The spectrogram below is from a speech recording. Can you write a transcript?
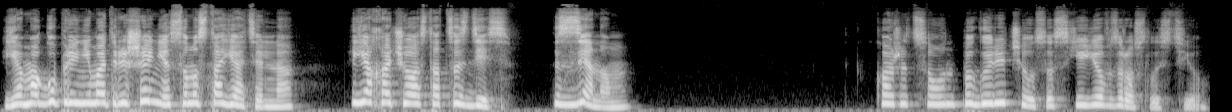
я могу принимать решения самостоятельно. Я хочу остаться здесь, с Зеном». Кажется, он погорячился с ее взрослостью.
